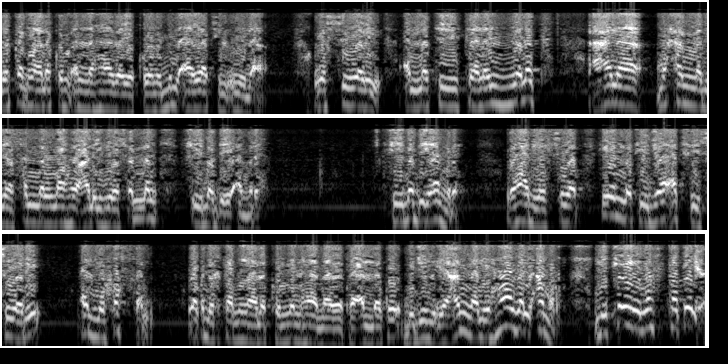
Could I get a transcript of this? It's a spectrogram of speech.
ذكرنا لكم أن هذا يكون بالآيات الأولى والسور التي تنزلت على محمد صلى الله عليه وسلم في بدء أمره. في بدء أمره. وهذه السور هي التي جاءت في سور المفصل. وقد اخترنا لكم منها ما يتعلق بجزء عنا لهذا الأمر لكي نستطيع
